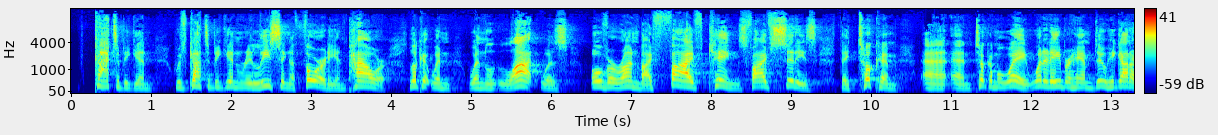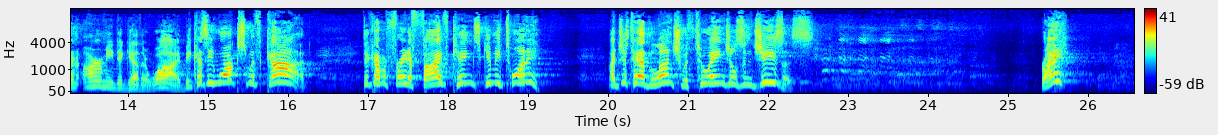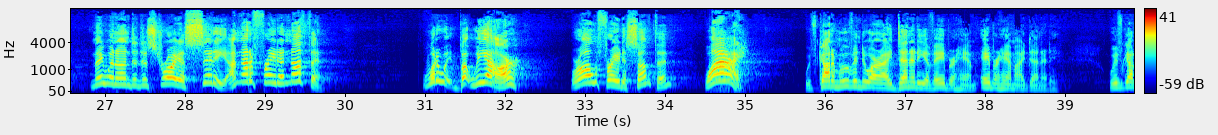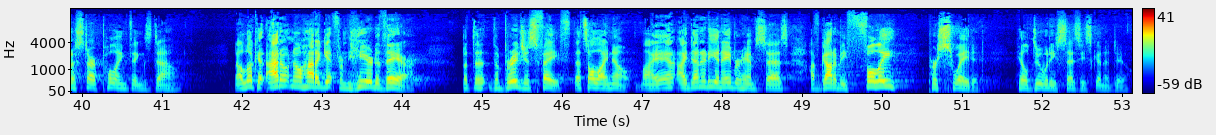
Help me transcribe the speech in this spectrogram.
We've got to begin we've got to begin releasing authority and power. Look at when, when Lot was overrun by five kings, five cities. They took him and, and, took him away. What did Abraham do? He got an army together. Why? Because he walks with God. Think I'm afraid of five kings? Give me 20. I just had lunch with two angels and Jesus. Right? And they went on to destroy a city. I'm not afraid of nothing. What do we? But we are. We're all afraid of something. Why? We've got to move into our identity of Abraham, Abraham identity. We've got to start pulling things down. Now, look at, I don't know how to get from here to there, but the, the bridge is faith. That's all I know. My identity in Abraham says, I've got to be fully persuaded he'll do what he says he's going to do.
